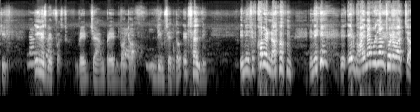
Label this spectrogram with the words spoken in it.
কি English breakfast bread jam bread butter ডিম সেদ্ধ ইটস হেলদি ইনি এসব খাবেন না ইনি এর ভাই না বুঝলাম ছোট বাচ্চা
